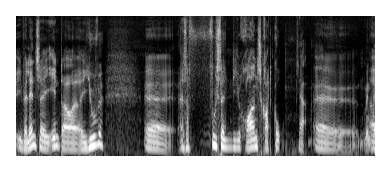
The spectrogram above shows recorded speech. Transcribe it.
i Valencia, i Inter og i Juve, øh, altså fuldstændig rådenskrot god. Ja. Øh, Men og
